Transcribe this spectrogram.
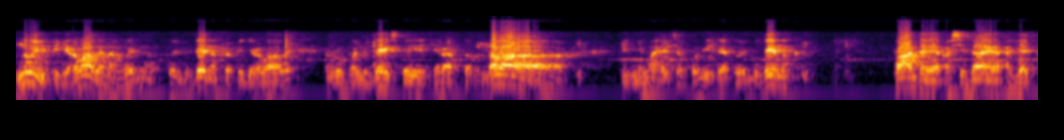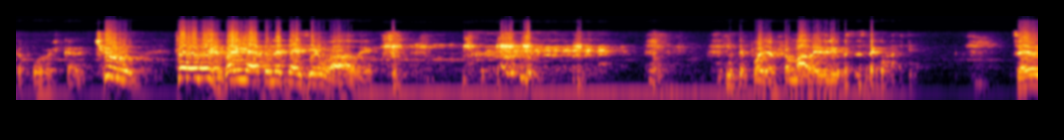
Ну і підірвали, нам видно той будинок, що підірвали. Група людей стоїть і раптом баба! Піднімається в повітря той будинок, падає, осідає, а дядько поруч каже, Чу! То вони ж варіати не те зірвали. Ну ти поняв, що мали зривати. Це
